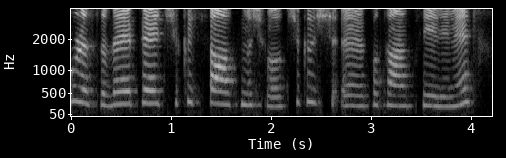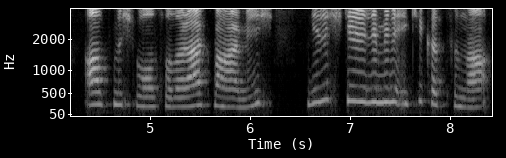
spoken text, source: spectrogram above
burası VP çıkışsa 60 volt. Çıkış e, potansiyelini 60 volt olarak vermiş. Giriş gerilimini iki katına,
